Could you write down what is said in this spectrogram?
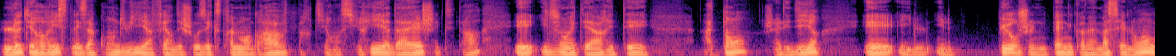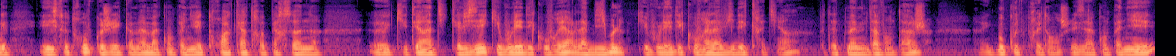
le terroriste les a conduits à faire des choses extrêmement graves, partir en Syrie, à Daesh, etc. Et ils ont été arrêtés à temps, j'allais dire, et ils, purgent une peine quand même assez longue. Et il se trouve que j'ai quand même accompagné trois, quatre personnes euh, qui étaient radicalisées, qui voulaient découvrir la Bible, qui voulaient découvrir la vie des chrétiens, peut-être même davantage. Avec beaucoup de prudence, je les ai accompagnés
